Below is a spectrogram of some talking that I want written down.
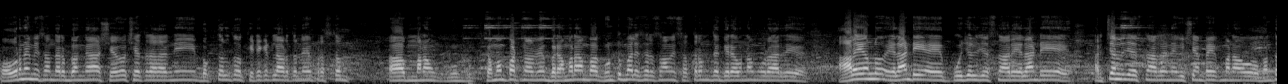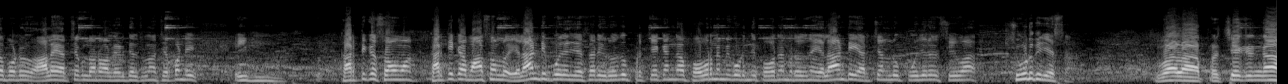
పౌర్ణమి సందర్భంగా శైవక్షేత్రాలన్నీ భక్తులతో కిటకిటలాడుతున్నాయి. ప్రస్తుతం మనం ఖమ్మం పట్టణంలోని బ్రహ్మరాంబ గుంటుమల్లేశ్వర స్వామి సత్రం దగ్గర ఉన్నాము వారి ఆలయంలో ఎలాంటి పూజలు చేస్తున్నారు ఎలాంటి అర్చనలు చేస్తున్నారు అనే విషయంపై మన మనతో పాటు ఆలయ అర్చకులు ఉన్నారు. వాళ్ళని తెలుసుకుందాం. చెప్పండి ఈ కార్తీక సోమ కార్తీక మాసంలో ఎలాంటి పూజలు చేస్తారు? ఈరోజు ప్రత్యేకంగా పౌర్ణమి కూడా ఉంది. పౌర్ణమి రోజున ఎలాంటి అర్చనలు పూజలు శివ శివుడికి చేస్తారు? ఇవాళ ప్రత్యేకంగా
